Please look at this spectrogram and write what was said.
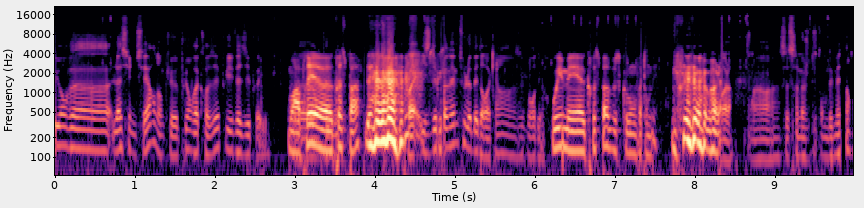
Plus on va. Là, c'est une sphère, donc euh, plus on va creuser, plus il va se déployer. Bon, Euh, après, euh, creuse pas. Ouais, il se déploie même sous la bedrock, hein, c'est pour dire. oui, mais creuse pas parce qu'on va tomber. voilà. Voilà, ce serait moche de tomber maintenant.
